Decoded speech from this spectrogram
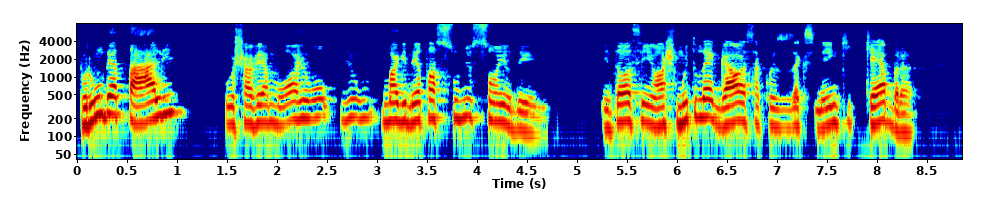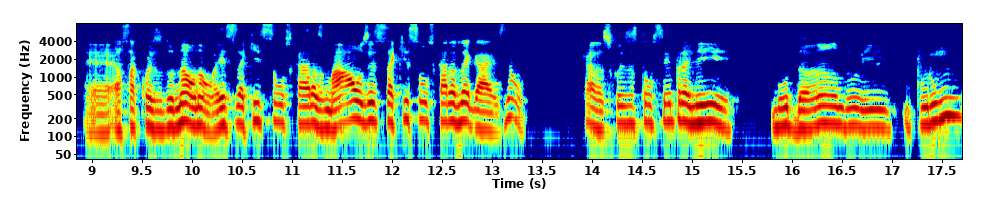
por um detalhe, o Xavier morre e o Magneto assume o sonho dele. Então, assim, eu acho muito legal essa coisa dos X-Men que quebra é, essa coisa do não, não, esses aqui são os caras maus, esses aqui são os caras legais. Não, cara, as coisas estão sempre ali mudando e por um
